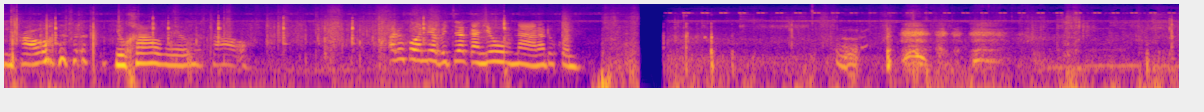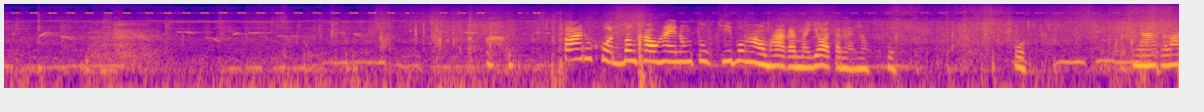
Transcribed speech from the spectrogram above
กินข้าวอยู่ข้าวแล้วข้าวเอาทุกคนเดี๋ยวไปเจอกันอยู่หนานะทุกคน ป้าทุกคนเบิ่งเข้าให้น้องตุ๊กที่พวกเราพากันมายอดตอนนั้นเนาะโอ้โหงากระไล่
